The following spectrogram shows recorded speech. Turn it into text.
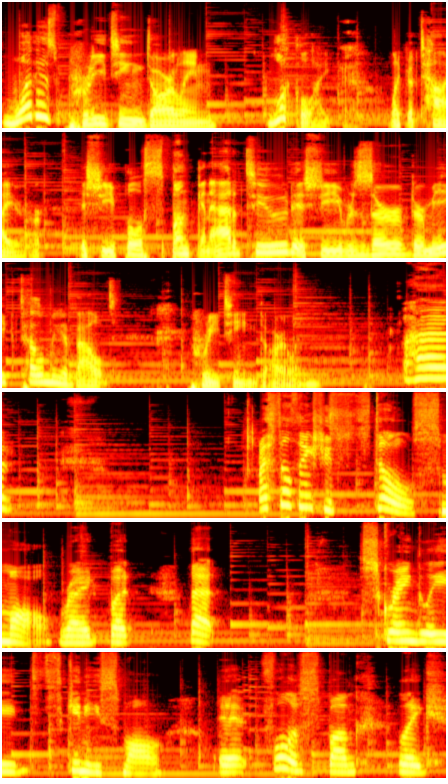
What does preteen Darling look like? Like attire? Is she full of spunk and attitude? Is she reserved or meek? Tell me about preteen Darling. Uh, I still think she's still small, right? But that scrangly, skinny small, it full of spunk, like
